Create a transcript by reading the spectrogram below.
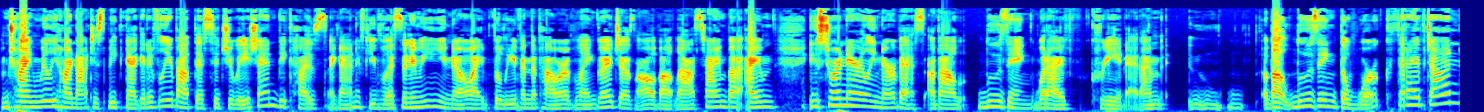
I'm trying really hard not to speak negatively about this situation because, again, if you've listened to me, you know I believe in the power of language, as all about last time. But I'm extraordinarily nervous about losing what I've created. I'm about losing the work that I've done,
